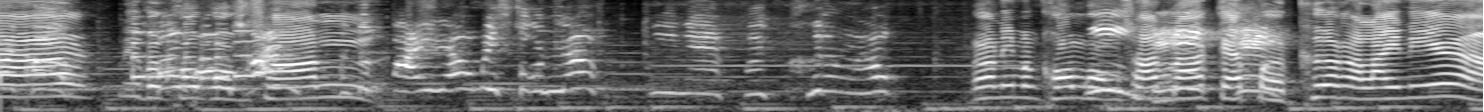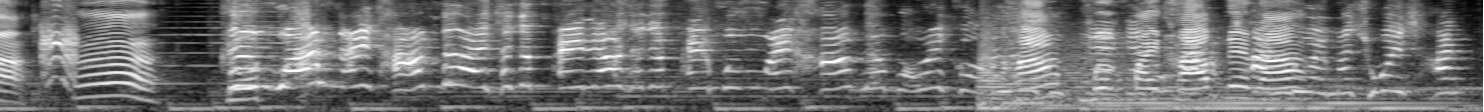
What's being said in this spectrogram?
นะนี่มันของของฉันจะไปแล้วไม่สนแล้วนี่แน่เปิดเครื่องแล้วแล้วนี่มันคอมของฉันนะแกเปิดเครื่องอะไรเนี่ยเออเครื่องวางไหนถามได้ฉันจะไปแล้วฉันจะไปเมืองไมค์ครับแล้วบอกไว้ก่อนฮะเมืองไมค์ครับเนี่ยนะด้วยมาช่วยฉันใช่แ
